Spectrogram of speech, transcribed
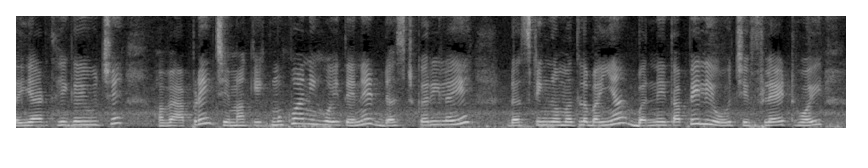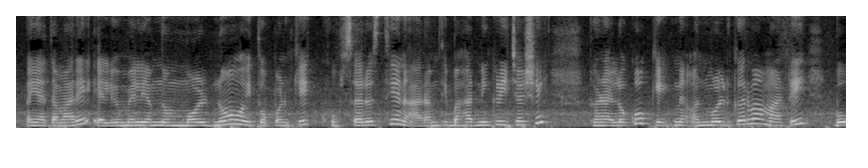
તૈયાર થઈ ગયું છે. હવે આપણે જેમાં કેક મૂકવાની હોય તેને ડસ્ટ કરી લઈએ. ડસ્ટિંગનો મતલબ અહીંયા બંને તપેલીઓ જે ફ્લેટ હોય, અહીંયા તમારે એલ્યુમિનિયમનો મોલ્ડ ન હોય તો પણ કેક ખૂબ સરસથી અને આરામથી બહાર નીકળી જશે. ઘણા લોકો કેકને અનમોલ્ડ કરવા માટે બહુ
